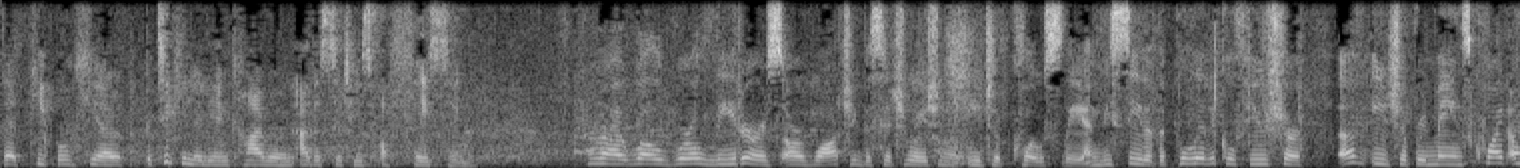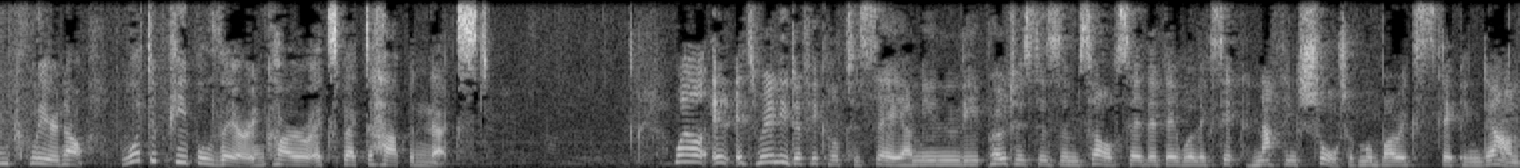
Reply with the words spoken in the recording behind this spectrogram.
that people here, particularly in Cairo and other cities, are facing. All right, well, world leaders are watching the situation in Egypt closely, and we see that the political future of Egypt remains quite unclear. Now, what do people there in Cairo expect to happen next? Well, it, it's really difficult to say. I mean, the protesters themselves say that they will accept nothing short of Mubarak stepping down.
